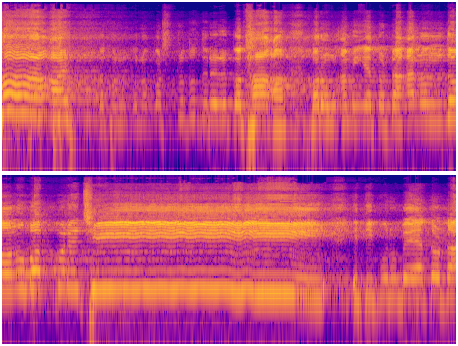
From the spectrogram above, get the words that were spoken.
হয়, তখন কোনো কষ্ট তো দূরের কথা, বরং আমি এতটা আনন্দ অনুভব করেছি। ইতিপূর্বে এতটা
